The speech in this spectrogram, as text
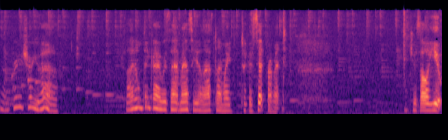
I'm pretty sure you have. I don't think I was that messy the last time I took a sip from it. It was all you.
